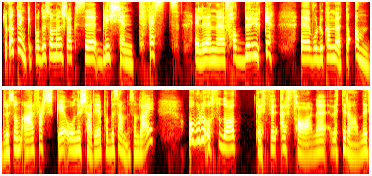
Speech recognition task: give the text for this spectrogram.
Du kan tenke på det som en slags eh, bli kjent-fest, eller en eh, fadderuke, eh, hvor du kan møte andre som er ferske og nysgjerrige på det samme som deg, og hvor du også da treffer erfarne veteraner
